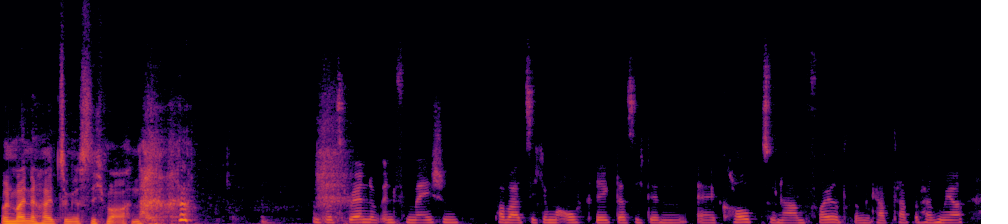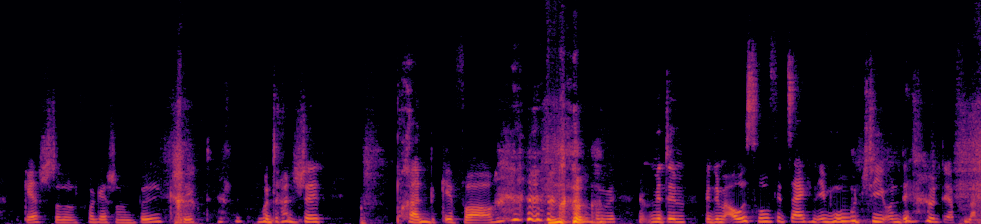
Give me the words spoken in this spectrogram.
Und meine Heizung ist nicht mal an. Und kurz random Information. Papa hat sich immer aufgeregt, dass ich den äh, Korb zu nah am Feuer drin gehabt habe und hat mir gestern und vorgestern ein Bild gekriegt, wo dran steht Brandgefahr. mit, dem, mit dem Ausrufezeichen Emoji und, dem, und der Flamme.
